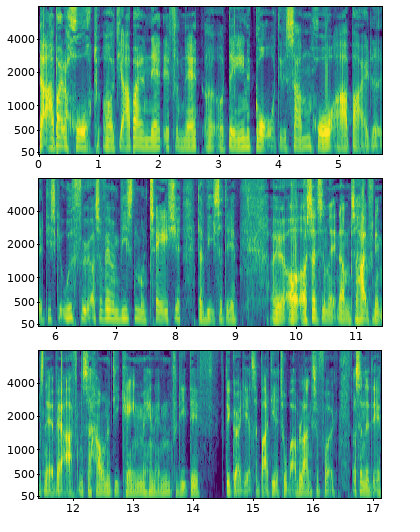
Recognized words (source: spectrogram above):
der arbejder hårdt, og de arbejder nat efter nat, og, og dagene går. Det er det samme hårde arbejde, de skal udføre, og så vil man vise en montage, der viser det. Øh, og, og så er det sådan, at, så har vi fornemmelsen af, at hver aften, så havner de i kanen med hinanden, fordi det, det gør de altså bare, de her to ambulancefolk, og sådan er det.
